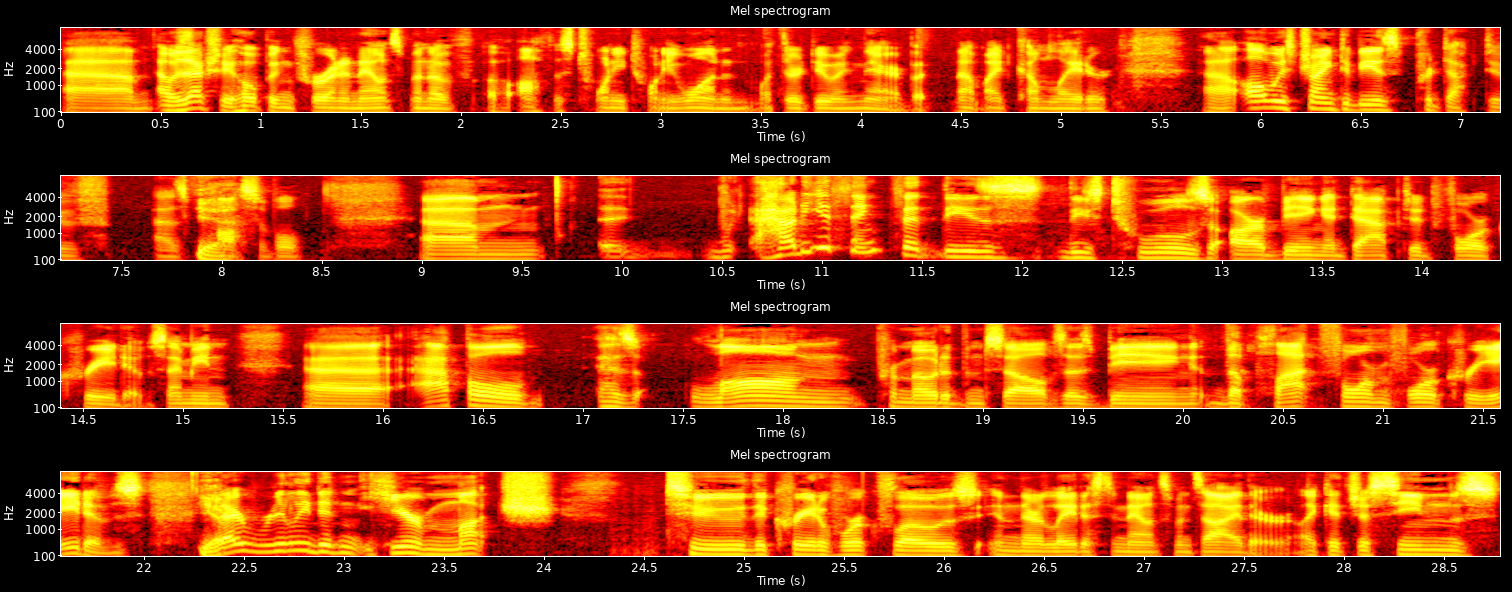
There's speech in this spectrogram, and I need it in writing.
Um, I was actually hoping for an announcement of, of, Office 2021 and what they're doing there, but that might come later. Uh, always trying to be as productive as yeah. possible. Um, how do you think that these these tools are being adapted for creatives? I mean, uh, Apple has long promoted themselves as being the platform for creatives. Yep. I really didn't hear much to the creative workflows in their latest announcements either. Like it just seems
